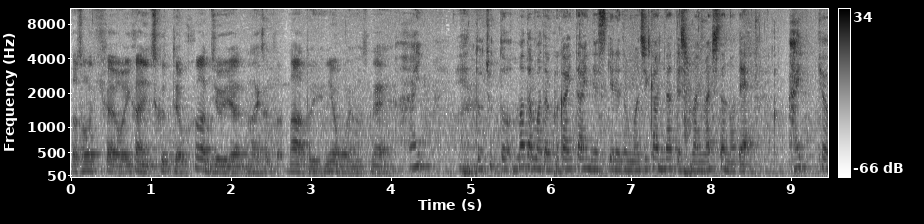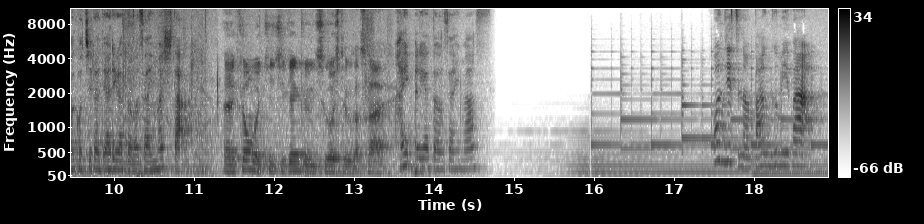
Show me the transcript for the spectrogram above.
その機会をいかに作っておくかが重要じゃないかなというふうに思いますね。はいえーと、ちょっとまだまだ伺いたいんですけれども時間になってしまいましたので、はい、今日はこちらでありがとうございました。えー、今日も一日元気に過ごしてください。はい、ありがとうございます。本日の番組は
